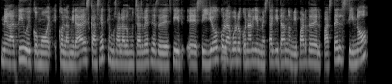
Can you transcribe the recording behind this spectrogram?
negativo y como eh, con la mirada de escasez que hemos hablado muchas veces de decir, eh, si yo colaboro con alguien me está quitando mi parte del pastel, si no,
